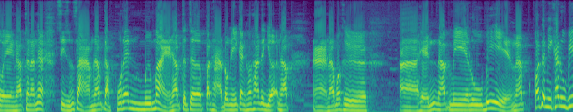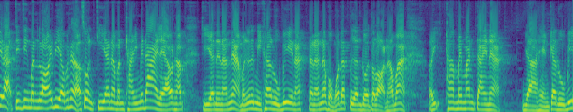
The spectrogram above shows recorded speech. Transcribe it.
ตัวเองนะครับฉะนั้นเนี่ย 403 นะครับกับผู้เล่นมือใหม่นะครับจะเจอปัญหาตรงนี้กันค่อนข้างจะเยอะนะครับอ่านะครับก็คือ เห็นนะครับมีรูบี้นะครับก็จะมีแค่รูบี้แหละจริง ๆ มันร้อยเดียวไม่ใช่เหรอส่วนเกียร์นะมันใช้ไม่ได้แล้วนะครับเกียร์ในนั้นเนี่ยมันก็จะมีแค่รูบี้นะดังนั้นนะผมก็จะเตือนโดยตลอดนะครับว่าเอ้ยถ้าไม่มั่นใจเนี่ย อย่าเห็นแค่ Ruby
